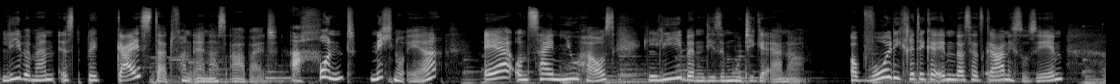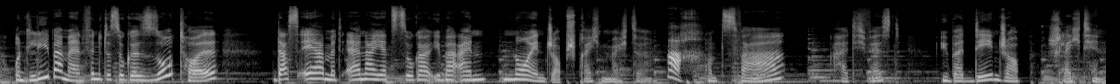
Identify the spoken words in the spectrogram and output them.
Liebemann ist begeistert von Annas Arbeit. Ach. Und nicht nur er, er und sein Newhouse lieben diese mutige Anna. Obwohl die KritikerInnen das jetzt gar nicht so sehen. Und Lieberman findet es sogar so toll, dass er mit Anna jetzt sogar über einen neuen Job sprechen möchte. Ach. Und zwar, halte ich fest, über den Job schlechthin.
